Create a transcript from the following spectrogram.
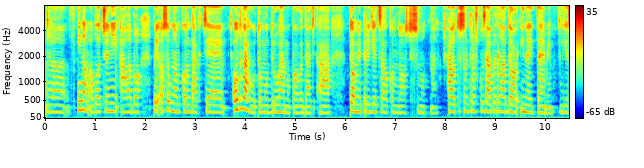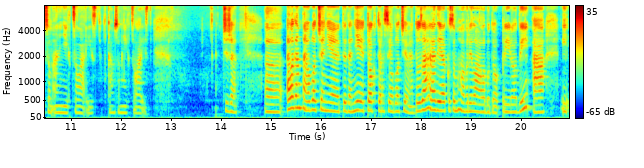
v inom oblečení alebo pri osobnom kontakte odvahu tomu druhému povedať a to mi príde celkom dosť smutné. Ale to som trošku zabrdla do inej témy, kde som ani nechcela ísť, kam som nechcela ísť. Čiže uh, elegantné oblečenie teda nie je to, ktoré si oblečieme do záhrady, ako som hovorila, alebo do prírody a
